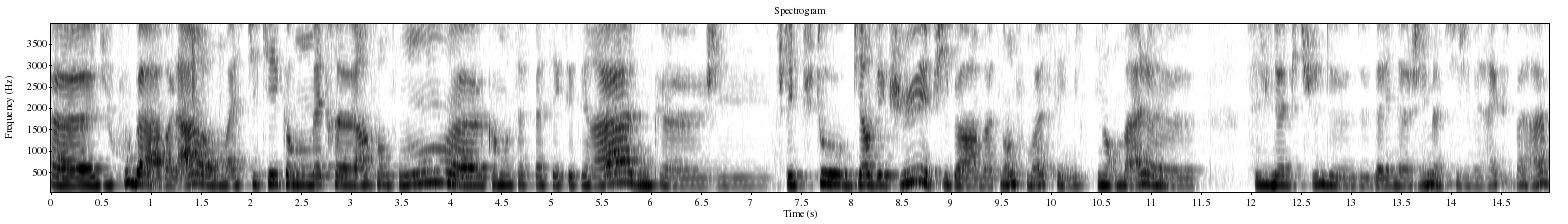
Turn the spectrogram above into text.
Euh, du coup, bah voilà, on m'a expliqué comment mettre euh, un tampon, euh, comment ça se passait, etc. Donc je l'ai plutôt bien vécu. Et puis bah maintenant, pour moi, c'est limite normal. c'est une habitude d'aller de, nager, même si j'ai mes règles, c'est pas grave.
